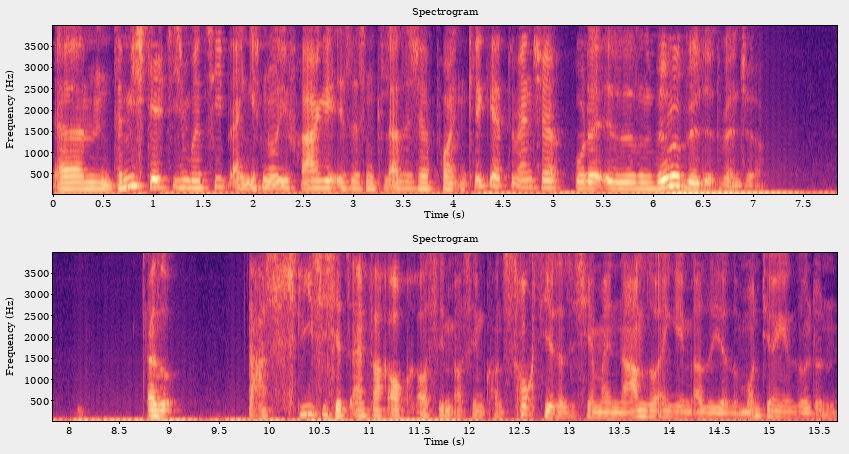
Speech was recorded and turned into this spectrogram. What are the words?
Ähm, für mich stellt sich im Prinzip eigentlich nur die Frage, ist es ein klassischer Point-and-Click-Adventure oder ist es ein Wimmelbild-Adventure? Also das schließe ich jetzt einfach auch aus dem aus dem Konstrukt hier, dass ich hier meinen Namen so eingeben, also hier so Monty eingeben sollte und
